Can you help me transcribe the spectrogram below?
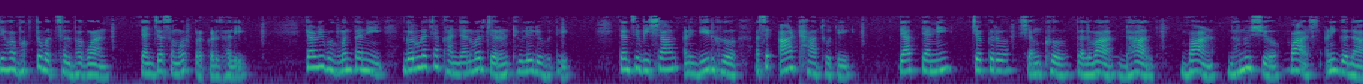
तेव्हा भक्तवत्सल भगवान त्यांच्यासमोर प्रकट झाले. त्यावेळी भगवंतांनी गरुडाच्या खांद्यांवर चरण ठेवलेले होते. त्यांचे विशाल आणि दीर्घ असे आठ हात होते. त्यात त्यांनी चक्र शंख तलवार ढाल बाण धनुष्य पाश आणि गदा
